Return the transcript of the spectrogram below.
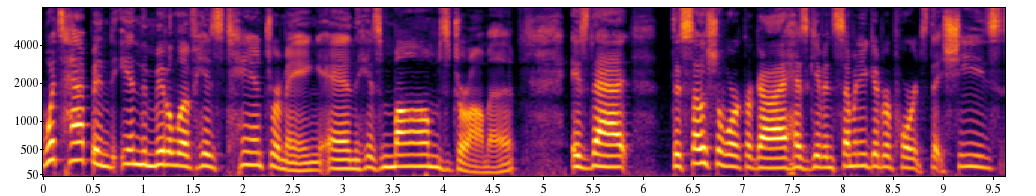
what's happened in the middle of his tantruming and his mom's drama is that the social worker guy has given so many good reports that she's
